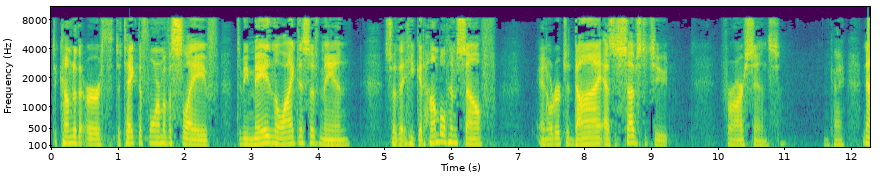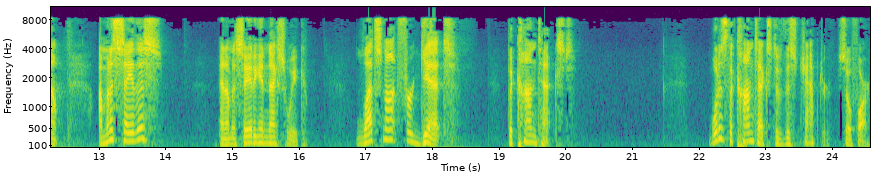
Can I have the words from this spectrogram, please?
to come to the earth, to take the form of a slave, to be made in the likeness of man, so that he could humble himself in order to die as a substitute for our sins. Okay? Now, I'm going to say this, and I'm going to say it again next week. Let's not forget the context. What is the context of this chapter so far?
